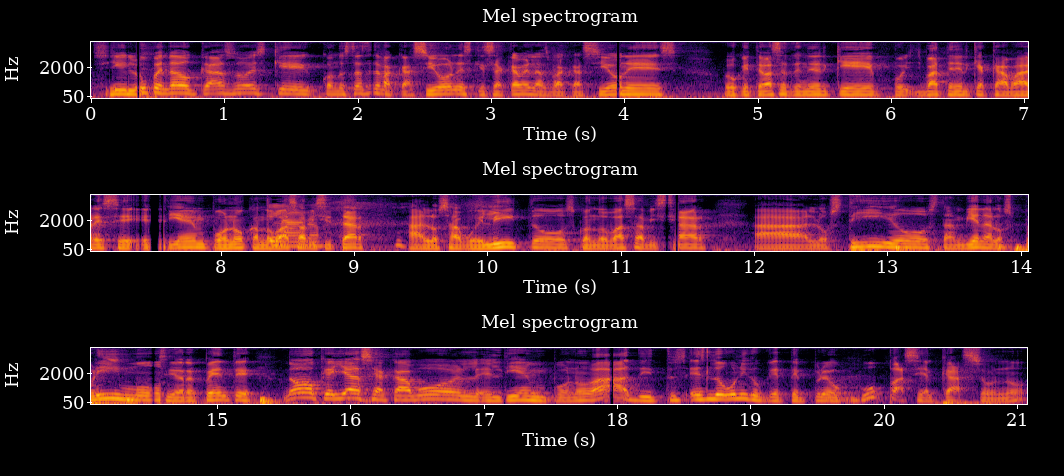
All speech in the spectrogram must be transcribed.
Sí, Lupe, en dado caso es que cuando estás de vacaciones, que se acaben las vacaciones, o que te vas a tener que, pues va a tener que acabar ese tiempo, ¿no? Cuando vas a visitar a los abuelitos, cuando vas a visitar a los tíos, también a los primos, y de repente, no, que ya se acabó el, tiempo, ¿no? Ah, es lo único que te preocupa, si acaso, ¿no?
